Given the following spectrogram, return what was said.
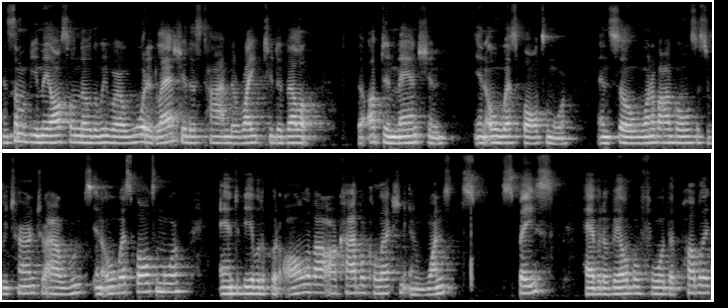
And some of you may also know that we were awarded last year this time the right to develop the Upton Mansion in Old West Baltimore. And so one of our goals is to return to our roots in Old West Baltimore and to be able to put all of our archival collection in one space, have it available for the public.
